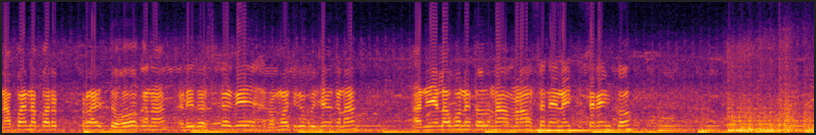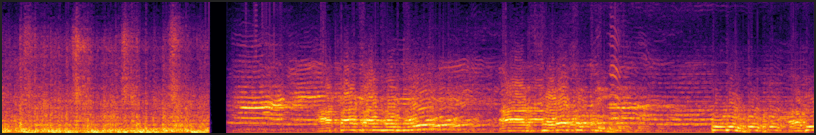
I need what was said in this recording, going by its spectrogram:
नपाय नपाय प्राइज तो होना के रमज के बुझे और नलाबो नित ना मांग से एन से को आकाशा मुर्मू और सरस्वती टुडू अभी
